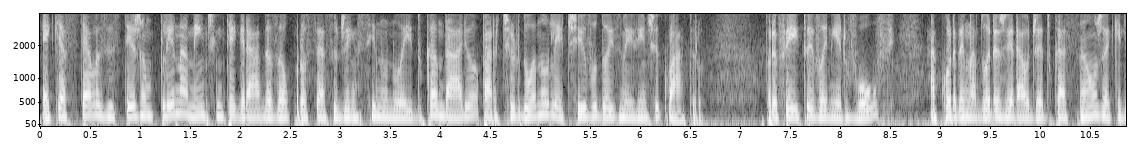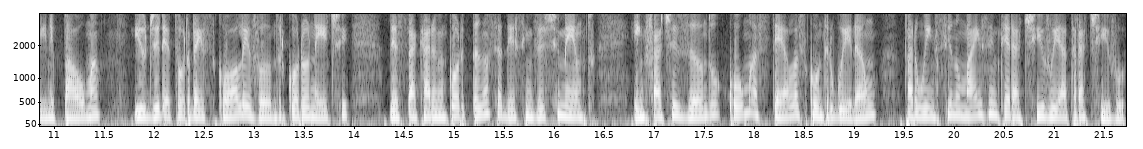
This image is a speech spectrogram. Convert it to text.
é que as telas estejam plenamente integradas ao processo de ensino no educandário a partir do ano letivo 2024 prefeito Evanier Wolff, a coordenadora geral de educação, Jaqueline Palma, e o diretor da escola, Evandro Coronetti, destacaram a importância desse investimento, enfatizando como as telas contribuirão para um ensino mais interativo e atrativo.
